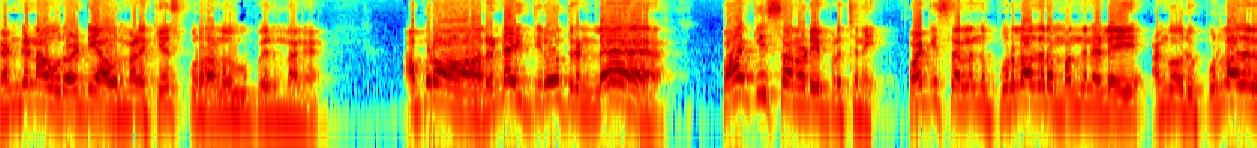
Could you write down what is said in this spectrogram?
கங்கனா ஒரு வாட்டி அவர் மேல கேஸ் போடுற அளவுக்கு போயிருந்தாங்க. அப்புறம் ரெண்டாயிரத்தி இருபத்தி ரெண்டுல பாகிஸ்தானுடைய பிரச்சனை. பாகிஸ்தான்ல இந்த பொருளாதார மந்தநிலை அங்க ஒரு பொருளாதார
